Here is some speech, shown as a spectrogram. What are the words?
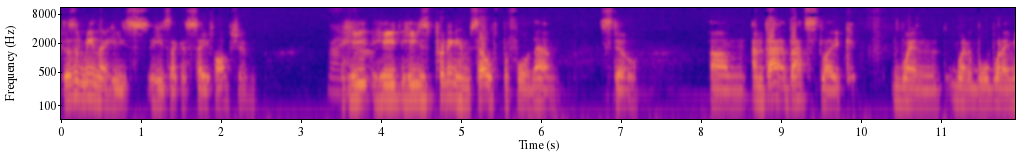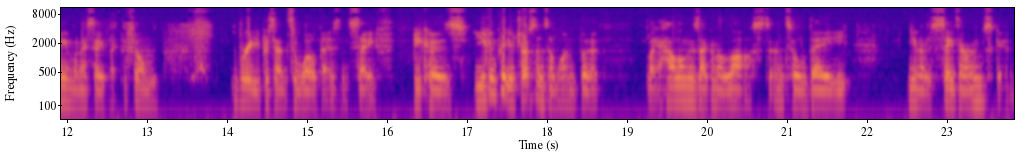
doesn't mean that he's he's like a safe option Right. he he he's putting himself before them still um, and that that's like when when what I mean when I say like the film really presents a world that isn't safe because you can put your trust in someone, but like how long is that going to last until they, you know, save their own skin?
